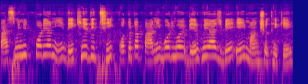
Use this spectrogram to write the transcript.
পাঁচ মিনিট পরে আমি দেখিয়ে দিচ্ছি কতটা পানি বের হয়ে বের হয়ে আসবে এই মাংস থেকে।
